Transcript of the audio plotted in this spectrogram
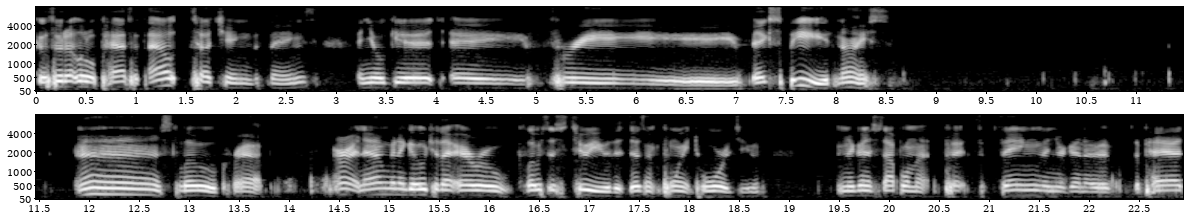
Go through that little path without touching the things, and you'll get a free X speed. Nice. Ah, slow crap. Alright, now I'm gonna go to that arrow closest to you that doesn't point towards you. And you're gonna stop on that thing, then you're gonna, the pad,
